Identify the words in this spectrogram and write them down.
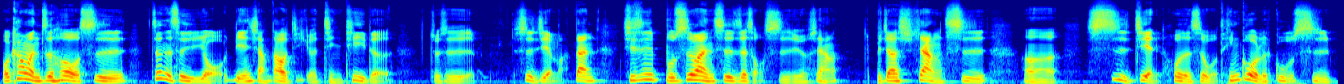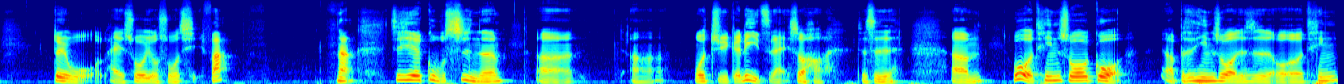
我看完之后是真的是有联想到几个警惕的，就是事件嘛。但其实不是万事这首诗，就像比较像是呃事件，或者是我听过的故事，对我来说有所启发。那这些故事呢，呃呃，我举个例子来说好了，就是嗯，我有听说过，呃，不是听说，就是我听，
